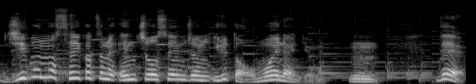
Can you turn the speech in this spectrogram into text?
自分の生活の延長線上にいるとは思えないんだよね。うん。で、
